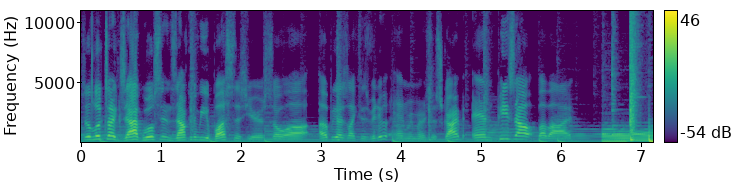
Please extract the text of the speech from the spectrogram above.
So it looks like Zach Wilson is not going to be a bust this year. So uh, I hope you guys like this video. And remember to subscribe. And peace out. Bye-bye.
